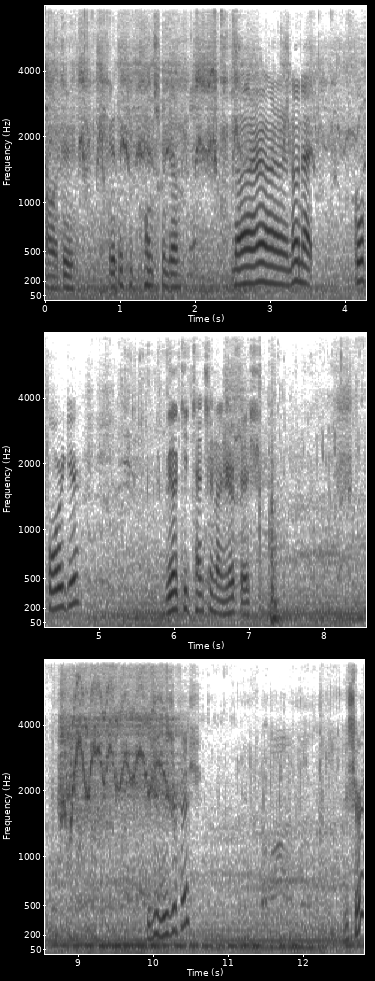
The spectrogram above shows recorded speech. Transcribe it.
Oh, you have to keep tension though. No, no, no, no, no net. Go forward gear. We gotta keep tension on your fish. Did you lose your fish? You sure?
